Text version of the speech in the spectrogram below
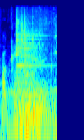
fucking hear it.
